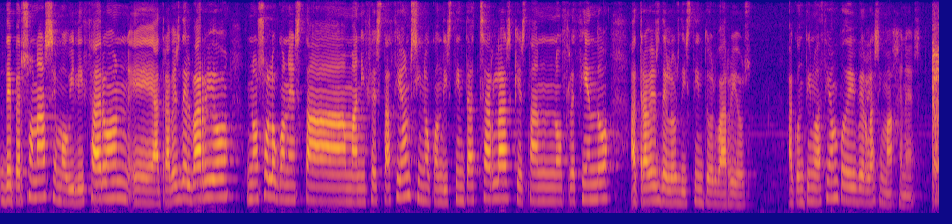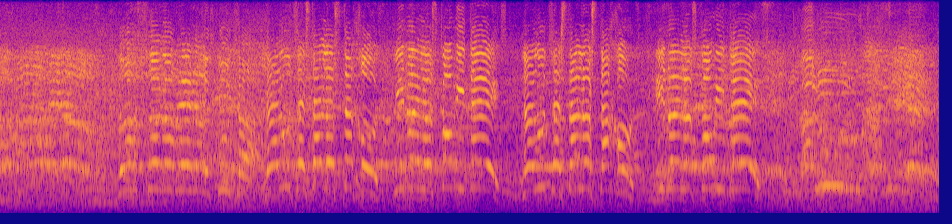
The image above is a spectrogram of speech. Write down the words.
de, personas se movilizaron eh, a través del barrio, no solo con esta manifestación, sino con distintas charlas que están ofreciendo a través de los distintos barrios. A continuación podéis ver las imágenes. ¡No son obreros! ¡Escucha! La lucha está en los tajos y no en los comités. La lucha está en los tajos y no en los comités. ¡La lucha sigue!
